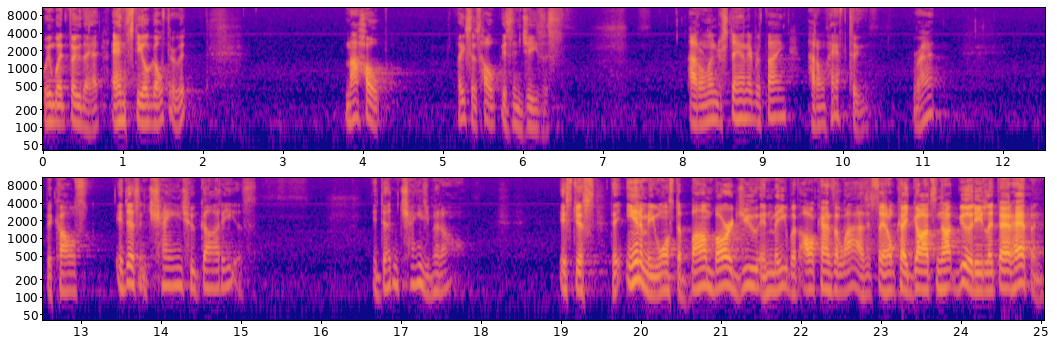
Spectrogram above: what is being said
we went through that and still go through it, my hope, Lisa's hope, is in Jesus. I don't understand everything. I don't have to, right? Because it doesn't change who God is. It doesn't change him at all. It's just the enemy wants to bombard you and me with all kinds of lies. It's saying, okay, God's not good. He let that happen.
